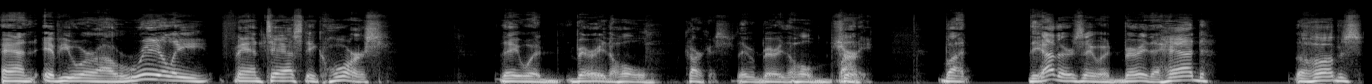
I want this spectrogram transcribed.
And if you were a really fantastic horse, they would bury the whole carcass. They would bury the whole body. But the others, they would bury the head, the hooves,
